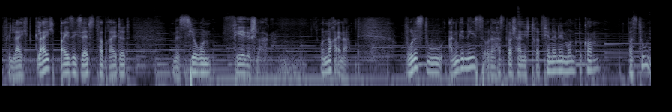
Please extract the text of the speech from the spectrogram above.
vielleicht gleich bei sich selbst verbreitet. Mission fehlgeschlagen. Und noch einer. Wurdest du angenäst oder hast wahrscheinlich Tröpfchen in den Mund bekommen? Was tun?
